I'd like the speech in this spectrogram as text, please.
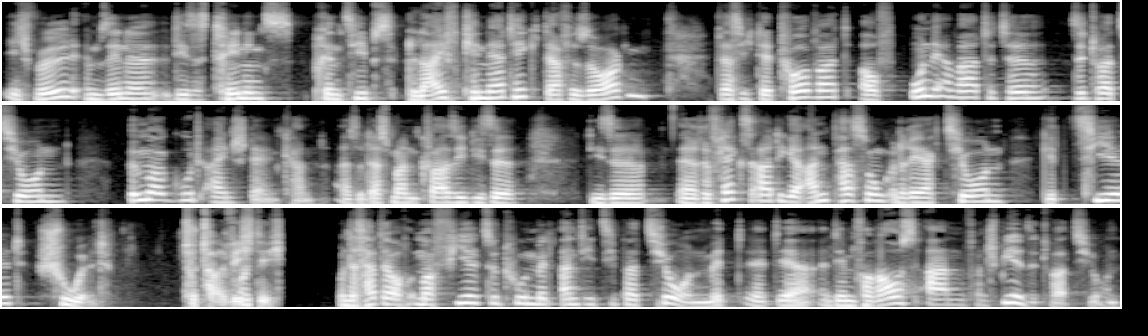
ich will im Sinne dieses Trainingsprinzips Live Kinetic dafür sorgen, dass sich der Torwart auf unerwartete Situationen immer gut einstellen kann. Also dass man quasi diese diese äh, reflexartige Anpassung und Reaktion gezielt schult. Total wichtig. Und, und das hatte auch immer viel zu tun mit Antizipation, mit äh, der, dem Vorausahnen von Spielsituationen.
